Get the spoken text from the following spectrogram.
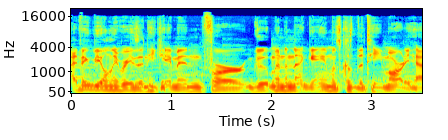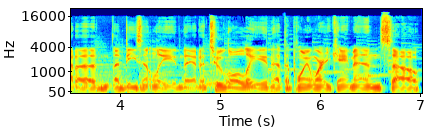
I I think the only reason he came in for Gutman in that game was because the team already had a, a decent lead. They had a two goal lead at the point where he came in. So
